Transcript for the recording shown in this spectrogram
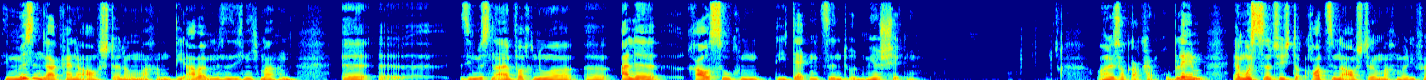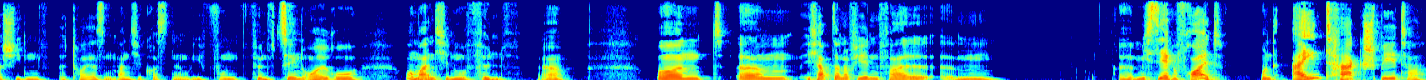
Sie müssen gar keine Aufstellung machen, die Arbeit müssen Sie sich nicht machen. Äh, äh, Sie müssen einfach nur äh, alle raussuchen, die deckend sind und mir schicken. Und ist auch gar kein Problem. Er musste natürlich trotzdem eine Ausstellung machen, weil die verschieden äh, teuer sind. Manche kosten irgendwie 15 Euro und manche nur 5. Ja? Und ähm, ich habe dann auf jeden Fall ähm, äh, mich sehr gefreut. Und ein Tag später,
